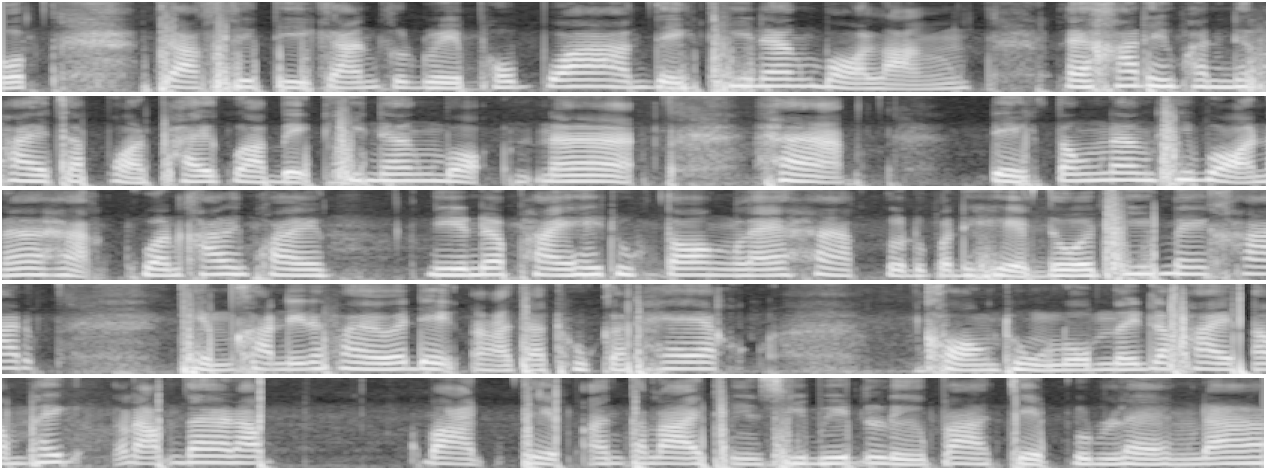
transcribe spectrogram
รถ จากสถิติการเกิดอุบัติเหตุพบว่าเด็กที่นั่งเบาะหลัง และคาดเข็มขัดนิรภัยจะปลอดภัยกว่าเด็กที่นั่งเบาะหน้า หากเด็กต้องนั่งที่เบาะหน้าหากควรคาดเข็มขัด นิรภัยให้ถูกต้องและหากเกิดอุบัติเหตุโดยที่ไม่คาดเข็มขัดนิรภัยว่าเด็กอาจจะถูกกระแทกของถุงลมนิรภัยทำให้รับได้รับบาดเจ็บอันตรายถึงชีวิต หรือบาดเจ็บรุนแรงได้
